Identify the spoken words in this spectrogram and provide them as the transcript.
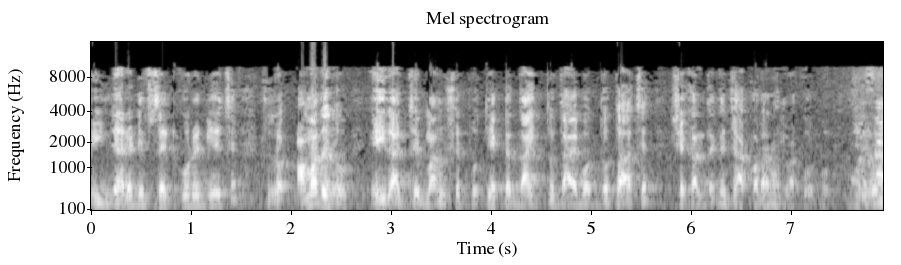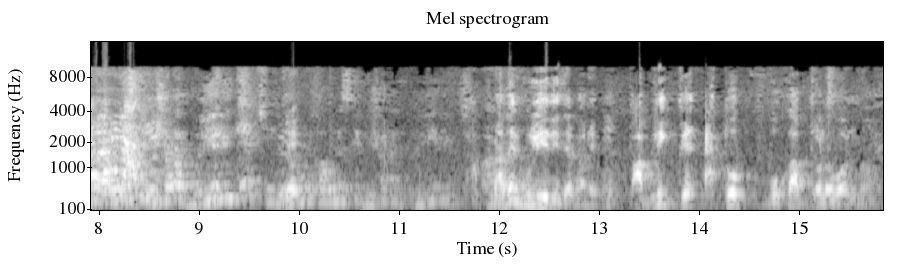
এই ন্যারেটিভ সেট করে নিয়েছে। সুতরাং আমাদেরও এই রাজ্যের মানুষের প্রতি একটা দায়িত্ব দায়বদ্ধতা আছে। সেখান থেকে যা করার আমরা করব। আপনাদের গুলিয়ে দিতে পারে। পাবলিকদের এত বোকা জনগণ নয়।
